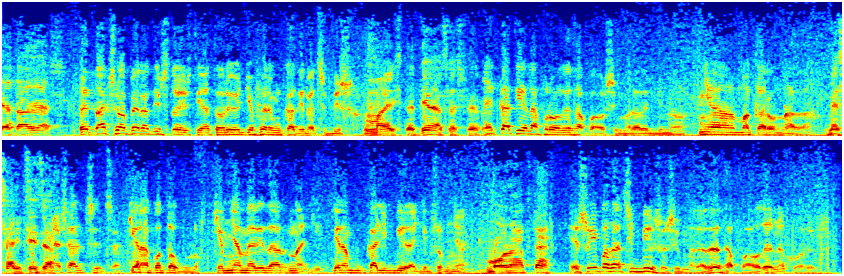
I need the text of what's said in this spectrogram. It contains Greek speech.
Διαταγάς. Πετάξω απέναντι στο εστιατόριο και φέρε μου κάτι να τσιμπήσω. Μάλιστα, τι να σας φέρω; Ε, κάτι ελαφρό δεν θα φάω σήμερα, δεν πεινώ. Μια μακαρονάδα. Με σαλτσίτσα; Με σαλτσίτσα. Και ένα κοτόπουλο. Και μια μερίδα αρνάκι. Και ένα μπουκάλι μπύρα και ψωμιά. Μόνο αυτά; Ε, σου είπα θα τσιμπήσω σήμερα. Δεν θα φάω, δεν έχω όρεξη.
